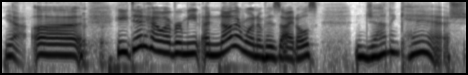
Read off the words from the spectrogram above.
Yeah. Uh, he did, however, meet another one of his idols, Johnny Cash.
